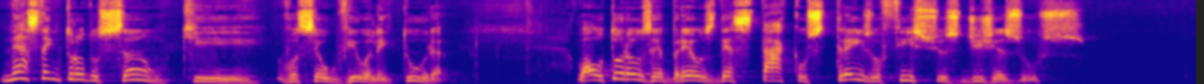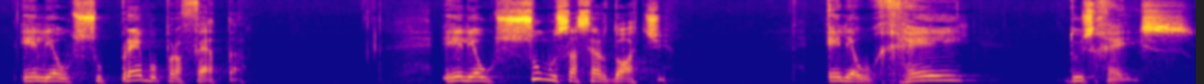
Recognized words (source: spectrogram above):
Nesta introdução que você ouviu a leitura, o autor aos Hebreus destaca os três ofícios de Jesus. Ele é o supremo profeta, ele é o sumo sacerdote, ele é o rei dos reis.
